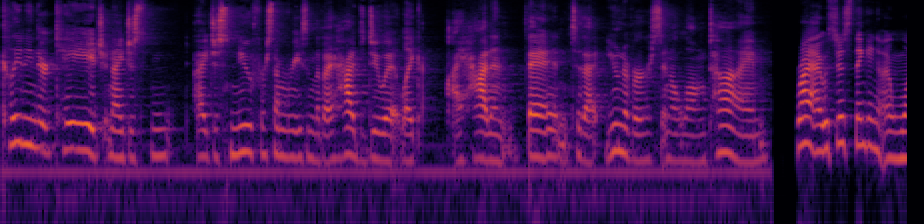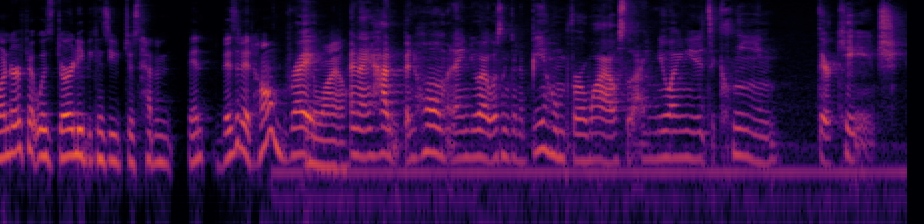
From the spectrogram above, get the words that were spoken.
cleaning their cage and I just I just knew for some reason that I had to do it like I hadn't been to that universe in a long time. Right. I was just thinking, I wonder if it was dirty because you just haven't been visited home right. in a while. And I hadn't been home and I knew I wasn't going to be home for a while, so I knew I needed to clean their cage.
